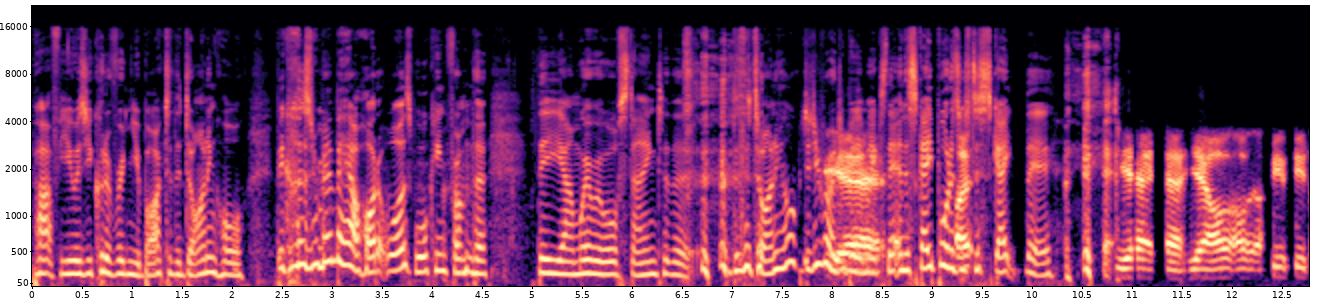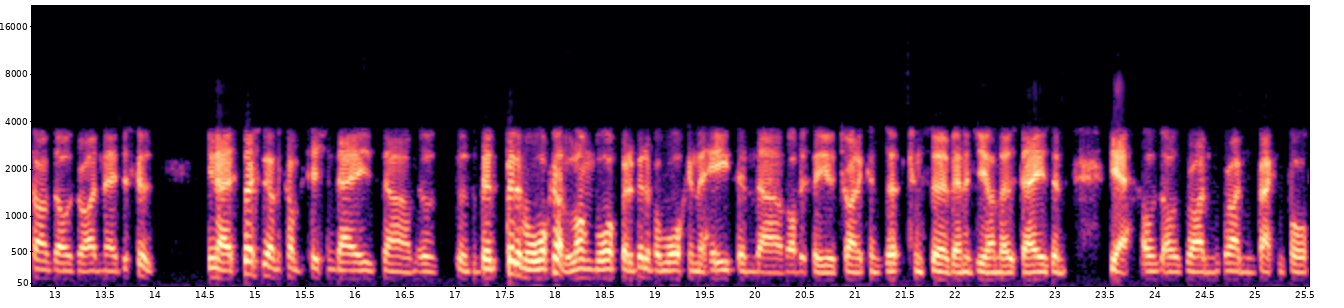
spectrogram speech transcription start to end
part for you is you could have ridden your bike to the dining hall because remember how hot it was walking from the the um, where we were all staying to the to the dining hall. Did you ride your Yeah. BMX there? And the skateboarders I- used to skate there. yeah, yeah, yeah. I, I, a few few times I was riding there just because, you know, especially on the competition days, um, it was it was a bit bit of a walk, not a long walk, but a bit of a walk in the heat, and um, obviously you're trying to conserve, conserve energy on those days, and yeah, I was I was riding riding back and forth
